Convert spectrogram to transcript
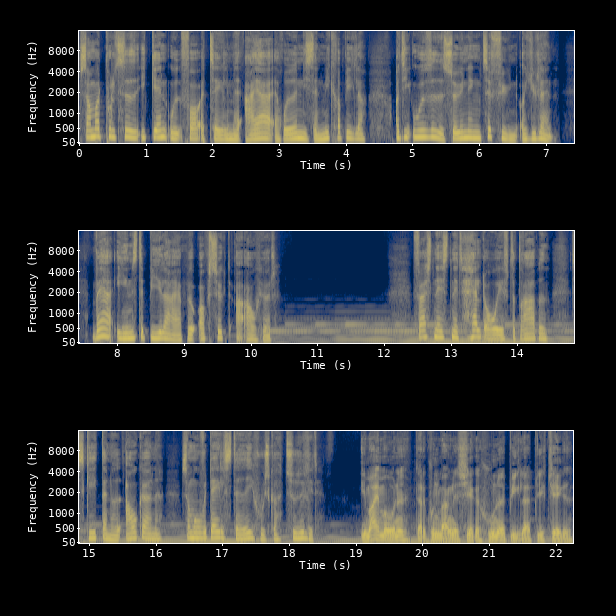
Så måtte politiet igen ud for at tale med ejere af røde Nissan Micra-biler, og de udvidede søgningen til Fyn og Jylland. Hver eneste bilejer blev opsøgt og afhørt. Først næsten et halvt år efter drabet skete der noget afgørende, som Ove Dahl stadig husker tydeligt. I maj måned, da der kun manglede ca. 100 biler at blive tjekket,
